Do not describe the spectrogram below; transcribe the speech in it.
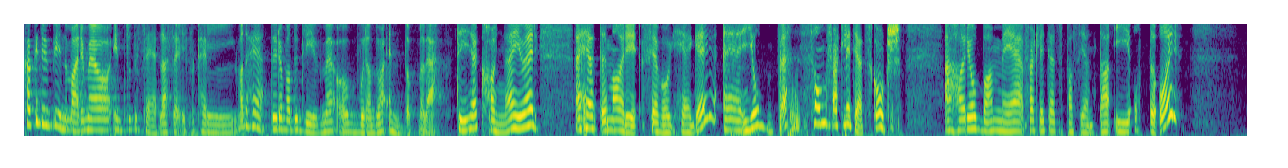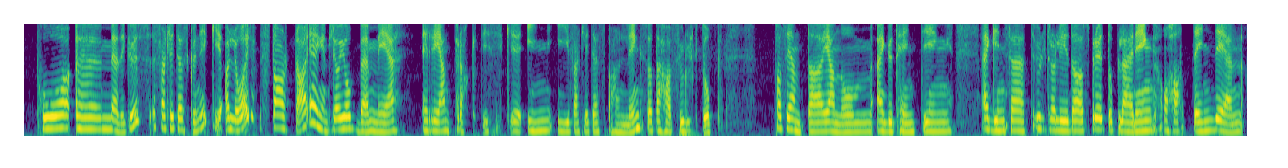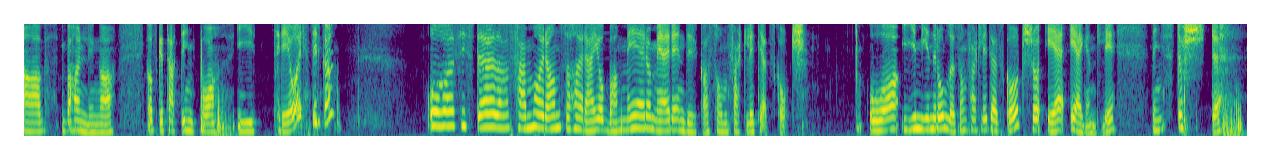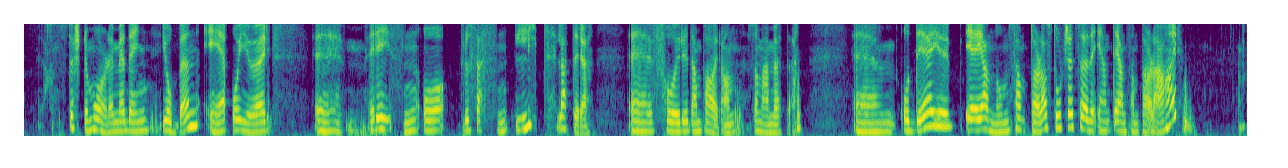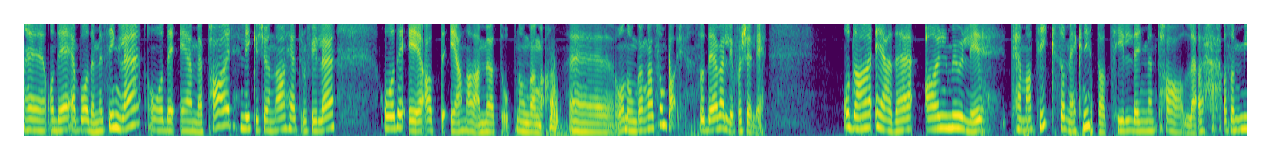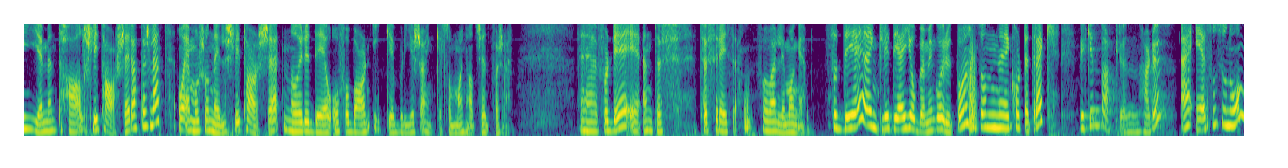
Kan ikke du begynne, Mari, med å introdusere deg selv? Fortell hva du heter, og hva du driver med, og hvordan du har endt opp med det. Det kan jeg gjøre. Jeg heter Mari Fevåg Heger. Jeg jobber som fertilitetscoach. Jeg har jobba med fertilitetspasienter i åtte år på Medikus Medicus fertilitetsklinikk i alle år. Starta egentlig å jobbe med rent praktisk eh, inn i fertilitetsbehandling, så at jeg har fulgt opp pasienter gjennom egguthenting, egginnsett, ultralyder, sprøyteopplæring, og hatt den delen av behandlinga ganske tett innpå i tre år ca. Og siste da, fem årene så har jeg jobba mer og mer reindyrka som fertilitetscoach. Og i min rolle som fertilitetscoach så er egentlig den største, ja, største målet med den jobben er å gjøre eh, reisen og prosessen litt lettere eh, for de parene som jeg møter. Um, og det er gjennom samtaler. Stort sett så er det én-til-én-samtaler jeg har. Uh, og det er både med single, og det er med par, likekjønna, heterofile. Og det er at en av dem møter opp noen ganger, uh, og noen ganger som par. Så det er veldig forskjellig. Og da er det all mulig tematikk som er knytta til den mentale Altså mye mental slitasje, rett og slett. Og emosjonell slitasje når det å få barn ikke blir så enkelt som man hadde sett for seg. Eh, for det er en tøff, tøff reise for veldig mange. Så det er egentlig det jobben min går ut på, sånn i korte trekk. Hvilken bakgrunn har du? Jeg er sosionom.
